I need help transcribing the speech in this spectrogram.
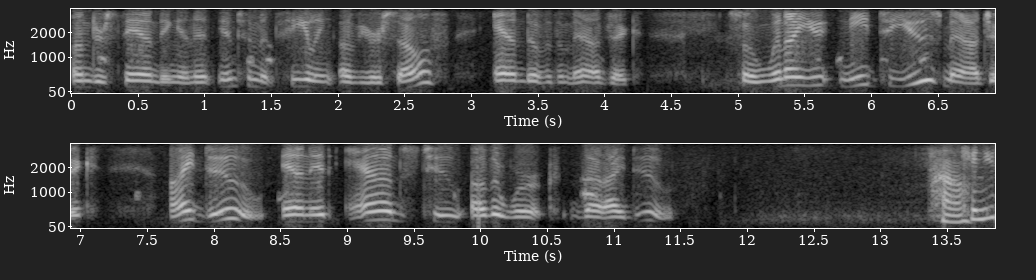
understanding and an intimate feeling of yourself and of the magic. So when I u- need to use magic, I do, and it adds to other work that I do. Huh. Can you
